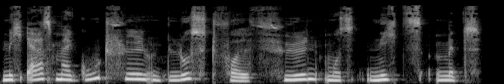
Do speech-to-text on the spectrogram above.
mich erstmal gut fühlen und lustvoll fühlen muss nichts mit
